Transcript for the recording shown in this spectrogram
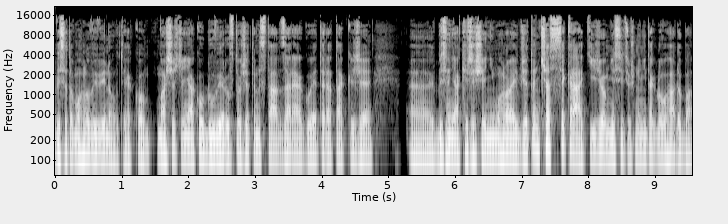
by se to mohlo vyvinout? Jako, máš ještě nějakou důvěru v to, že ten stát zareaguje teda tak, že uh, by se nějaké řešení mohlo najít? Že ten čas se krátí, že o měsíc už není tak dlouhá doba?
